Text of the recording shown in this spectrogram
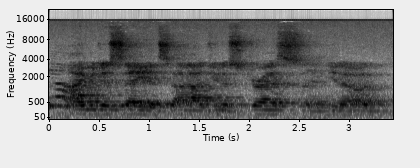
Yeah, I would just say it's uh, due to stress and, you know,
